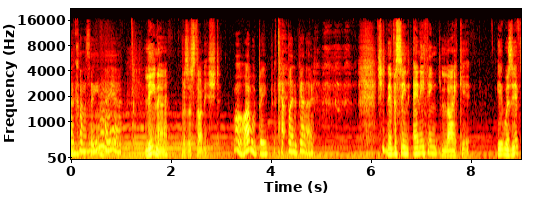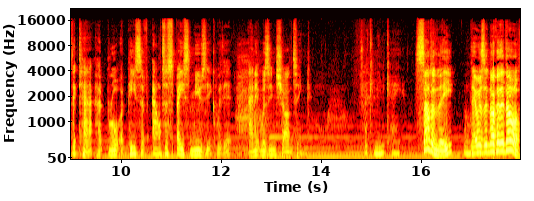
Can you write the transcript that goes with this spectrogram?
yeah, kind of thing. Yeah, yeah. Lena was astonished. Well, I would be a cat playing a piano. She'd never seen anything like it. It was as if the cat had brought a piece of outer space music with it, and it was enchanting. Try to communicate. Suddenly, oh. there was a knock at the door.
